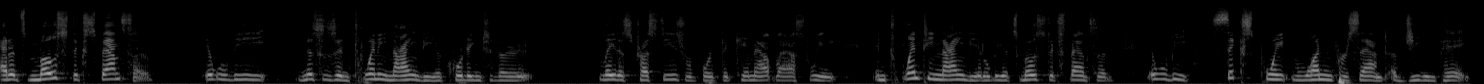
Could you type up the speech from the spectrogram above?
At its most expensive, it will be. this is in 2090, according to the latest trustees report that came out last week. In 2090, it'll be its most expensive. It will be 6.1% of GDP.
